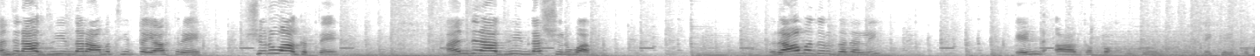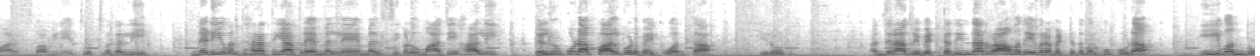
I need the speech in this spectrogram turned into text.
ಅಂಜನಾದ್ರಿಯಿಂದ ರಾಮತೀರ್ಥ ಯಾತ್ರೆ ಶುರುವಾಗುತ್ತೆ. ಅಂಜನಾದ್ರಿಯಿಂದ ಶುರುವಾಗಿ. ರಾಮದುರ್ಗದಲ್ಲಿ ಎಂಡ್ ಆಗಬಹುದು. ನಿಖಿಲ್ ಕುಮಾರಸ್ವಾಮಿ ನೇತೃತ್ವದಲ್ಲಿ ನಡೆಯುವಂತಹ ರಥಯಾತ್ರೆ ಎಂ ಎಲ್ ಎ ಎಲ್ ಸಿಗಳು ಮಾಜಿ ಹಾಲಿ ಎಲ್ಲರೂ ಕೂಡ ಪಾಲ್ಗೊಳ್ಳಬೇಕು ಅಂತ ಇರೋದು. ಅಂಜನಾದ್ರಿ ಬೆಟ್ಟದಿಂದ ರಾಮದೇವರ ಬೆಟ್ಟದವರೆಗೂ ಕೂಡ ಈ ಒಂದು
